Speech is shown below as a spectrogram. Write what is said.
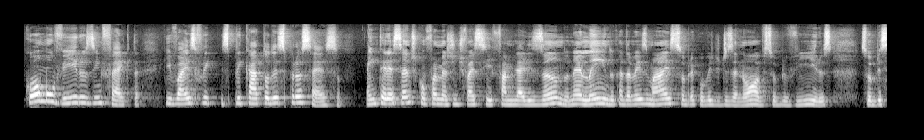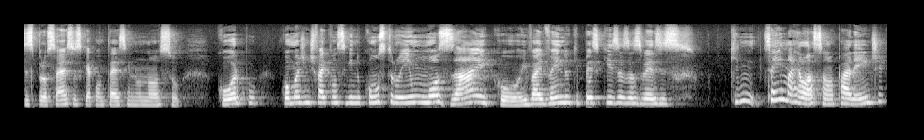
como o vírus infecta e vai explicar todo esse processo. É interessante conforme a gente vai se familiarizando, né, lendo cada vez mais sobre a Covid-19, sobre o vírus, sobre esses processos que acontecem no nosso corpo, como a gente vai conseguindo construir um mosaico e vai vendo que pesquisas às vezes que sem uma relação aparente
